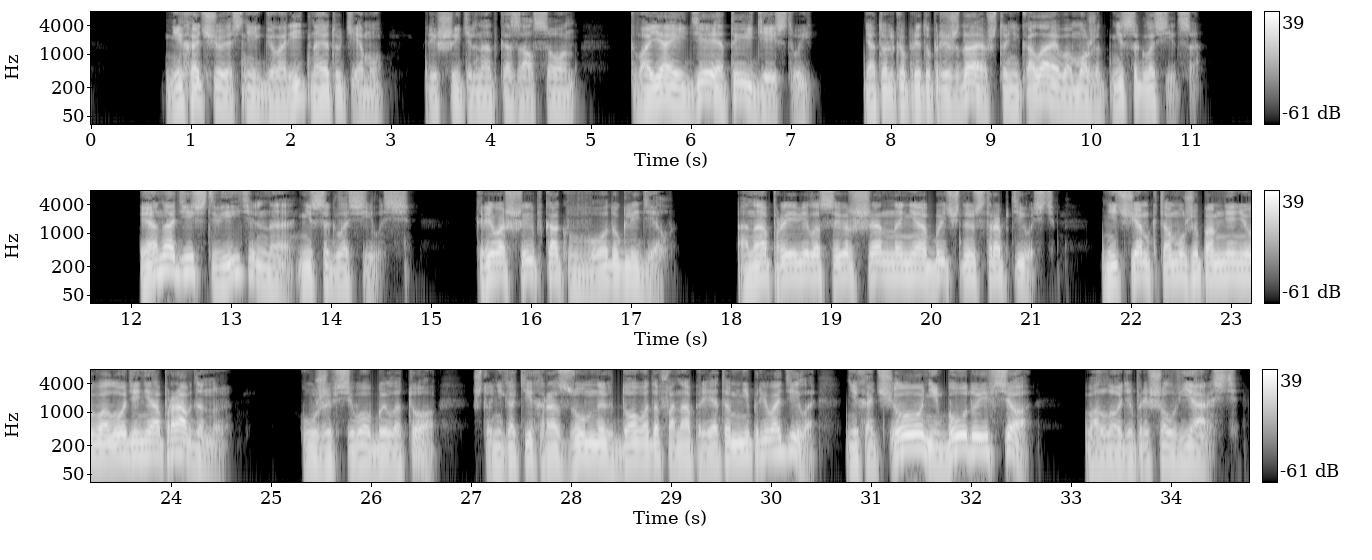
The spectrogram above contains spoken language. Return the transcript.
Не хочу я с ней говорить на эту тему, решительно отказался он. Твоя идея, ты и действуй. Я только предупреждаю, что Николаева может не согласиться. И она действительно не согласилась. Кривошип как в воду глядел. Она проявила совершенно необычную строптивость, ничем к тому же, по мнению Володи, неоправданную. Хуже всего было то, что никаких разумных доводов она при этом не приводила. «Не хочу, не буду и все». Володя пришел в ярость.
